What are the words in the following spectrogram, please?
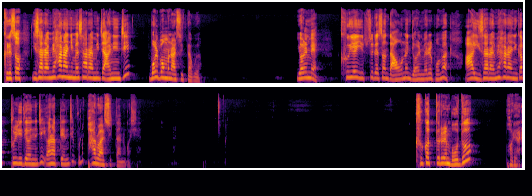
그래서 이 사람이 하나님의 사람인지 아닌지 뭘 보면 알 수 있다고요? 열매. 그의 입술에서 나오는 열매를 보면 아, 이 사람이 하나님과 연합되어 있는지 우리는 바로 알 수 있다는 것이에요. 그것들을 모두 버려라.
